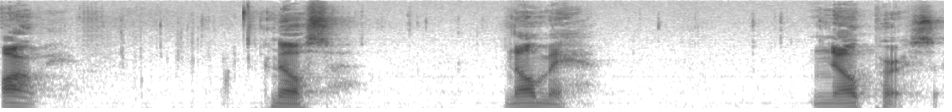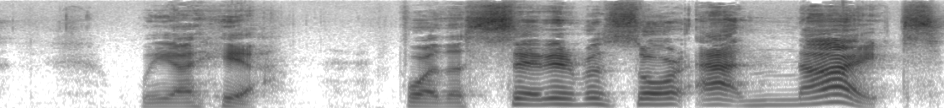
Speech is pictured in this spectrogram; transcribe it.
are we? No, sir. No, man. No person. We are here for the city resort at night.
